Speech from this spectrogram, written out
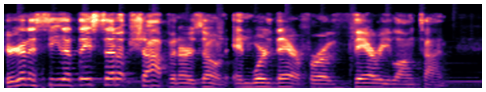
you're gonna see that they set up shop in our zone and we're there for a very long time.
